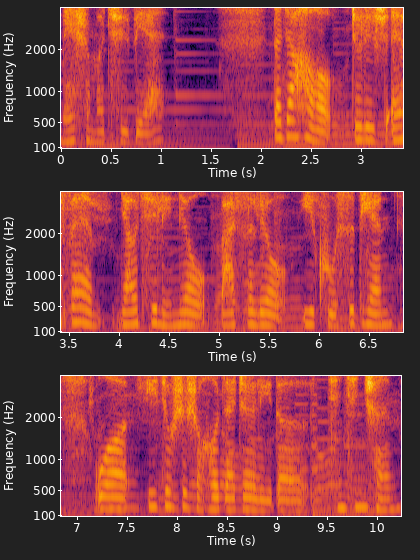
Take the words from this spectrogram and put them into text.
没什么区别。大家好，这里是 FM 幺七零六八四六忆苦思甜，我依旧是守候在这里的青青晨。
